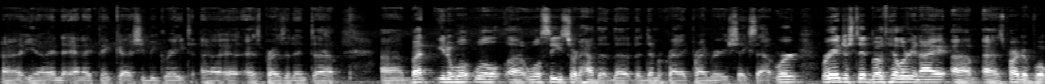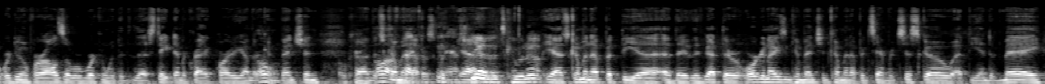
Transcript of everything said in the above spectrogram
uh, you know, and and I think uh, she'd be great uh, as president. Uh, uh, but you know, we'll we'll uh, we'll see sort of how the, the, the Democratic primary shakes out. We're we're interested. Both Hillary and I, um, as part of what we're doing for ALZA, we're working with the, the state Democratic Party on their Oh, convention okay. uh, that's Oh, coming fact, up. I was gonna ask Yeah, you. that's coming up. Yeah, it's coming up at the. Uh, they, they've got their organizing convention coming up in San Francisco at the end of May.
